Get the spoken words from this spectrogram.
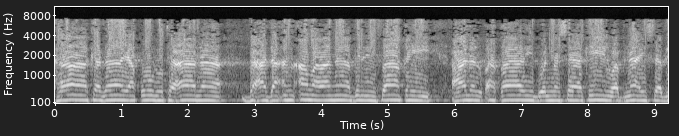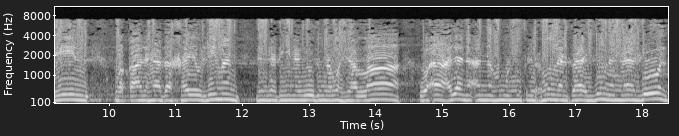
هكذا يقول تعالى بعد أن أمرنا بالإنفاق على الأقارب والمساكين وأبناء السبيل وقال هذا خير لمن؟ للذين يريدون وجه الله وأعلن أنهم المفلحون الفائزون الناجون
